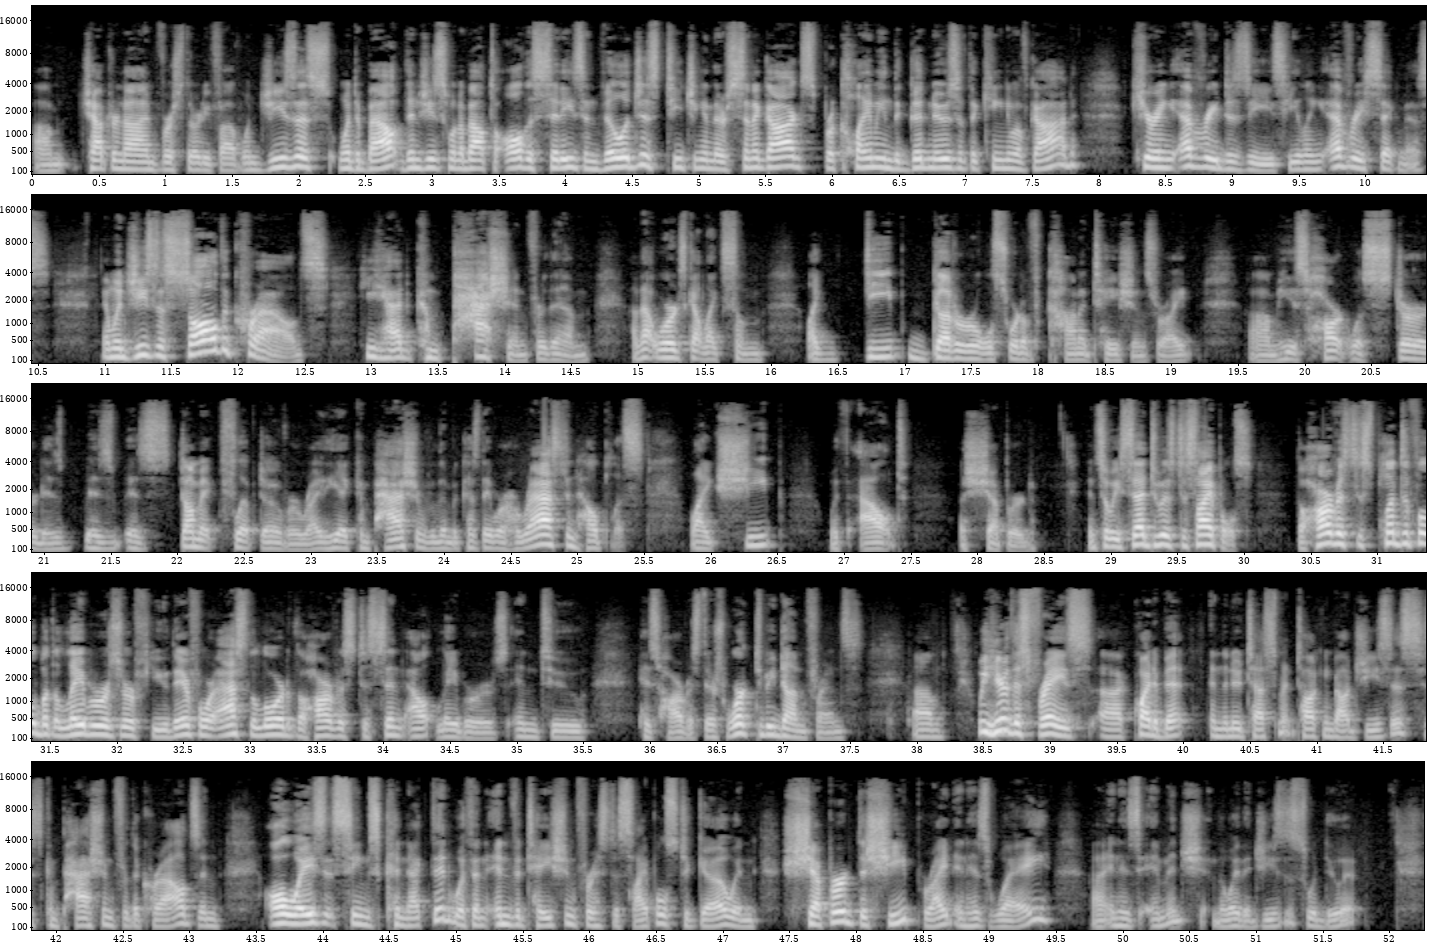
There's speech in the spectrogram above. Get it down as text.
Um, chapter 9, verse 35. When Jesus went about, then Jesus went about to all the cities and villages, teaching in their synagogues, proclaiming the good news of the kingdom of God, curing every disease, healing every sickness. And when Jesus saw the crowds, he had compassion for them. Now, that word's got like some like deep guttural sort of connotations, right? Um, his heart was stirred, his, his, his stomach flipped over, right? He had compassion for them because they were harassed and helpless, like sheep without a shepherd. And so he said to his disciples, The harvest is plentiful, but the laborers are few. Therefore, ask the Lord of the harvest to send out laborers into his harvest. There's work to be done, friends. Um, we hear this phrase uh, quite a bit in the New Testament, talking about Jesus, his compassion for the crowds, and always it seems connected with an invitation for his disciples to go and shepherd the sheep, right, in his way, uh, in his image, in the way that Jesus would do it.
